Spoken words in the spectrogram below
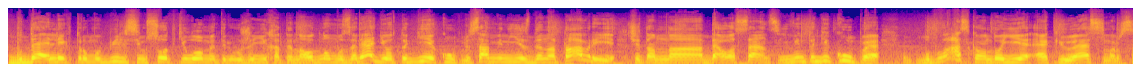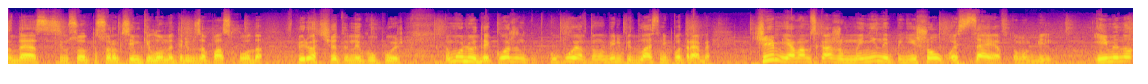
Буде електромобіль 700 кілометрів уже їхати на одному заряді, от тоді я куплю. Сам він їздить на Таврії чи там на Deosense, і він тоді купить. Будь ласка, он до є EQS, Mercedes 747 кілометрів запас хода. Вперед, що ти не купуєш. Тому люди, кожен купує автомобіль під власні потреби. Чим я вам скажу, мені не підійшов ось цей автомобіль. Іменно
